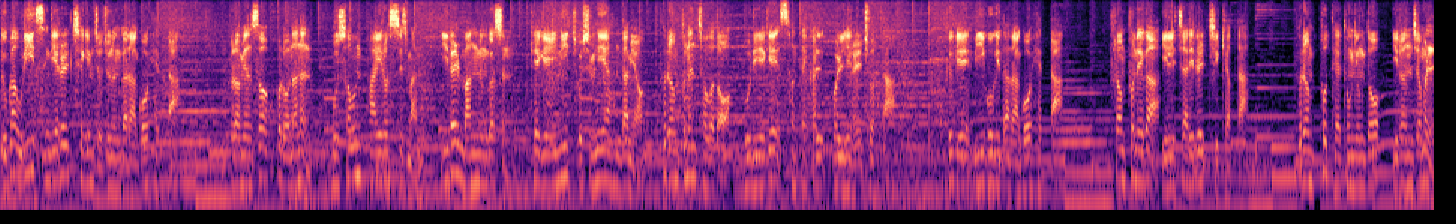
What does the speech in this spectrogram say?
누가 우리 생계를 책임져 주는가라고 했다. 그러면서 코로나는 무서운 바이러스지만 이를 막는 것은 개개인이 조심해야 한다며 트럼프는 적어도 우리에게 선택할 권리를 줬다. 그게 미국이다라고 했다. 트럼프 내가 일자리를 지켰다. 트럼프 대통령도 이런 점을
